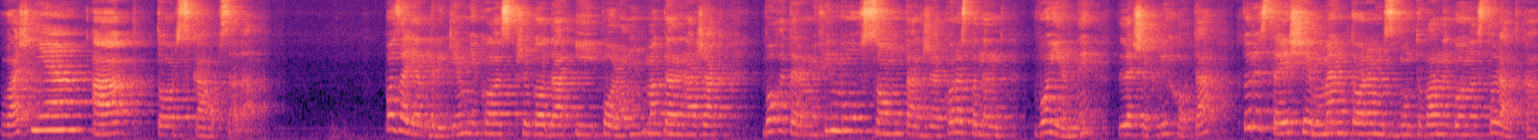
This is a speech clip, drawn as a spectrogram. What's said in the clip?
Właśnie aktorska obsada. Poza Jandrykiem, Nikolas Przygoda i Polą Magdalena Żak, bohaterami filmów są także korespondent wojenny Leszek Lichota, który staje się mentorem zbuntowanego nastolatka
